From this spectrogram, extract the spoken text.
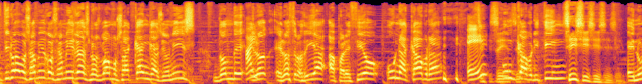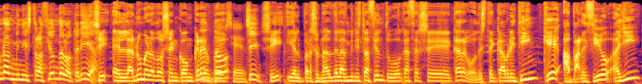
Continuamos amigos y amigas, nos vamos a Cangas de Onís, donde el, el otro día apareció una cabra, ¿Eh? Sí, un sí. cabritín, Sí, sí, sí, sí. sí. en una administración de lotería. Sí, en la número 2 en No concreto. puede ser. Sí. Sí, y el personal de la administración tuvo que hacerse cargo de este cabritín que apareció allí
